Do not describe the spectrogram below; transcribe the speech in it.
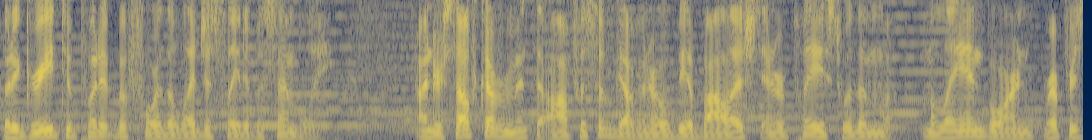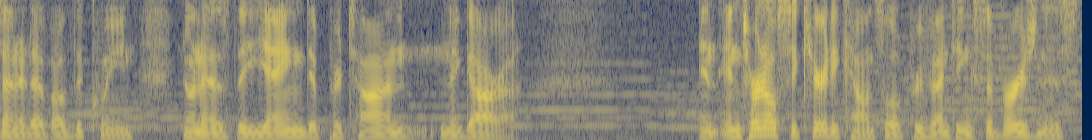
but agreed to put it before the Legislative Assembly. Under self government, the office of governor will be abolished and replaced with a Malayan born representative of the Queen known as the Yang di-Pertuan Negara. An internal security council preventing subversionists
